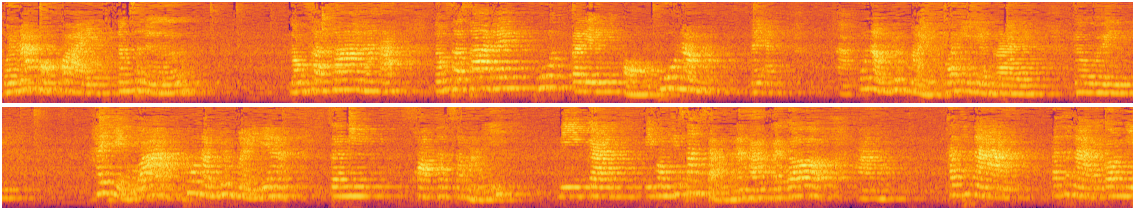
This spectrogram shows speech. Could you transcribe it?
หัวหน้าของฝ่ายนำเสนอ น้องซาซ่านะคะ น้องซาซ่าได้พูดประเด็นของผู้นำในผู้นำยุคใหม่ว่าดีอย่างไร โดยให้เห็นว่าผู้นำยุคใหม่เนี่ยจะมีความทันสมัย มีการมีความคิดสร้างสรรค์นะคะ แล้วก็พัฒนาพัฒนาแล้วก็มี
